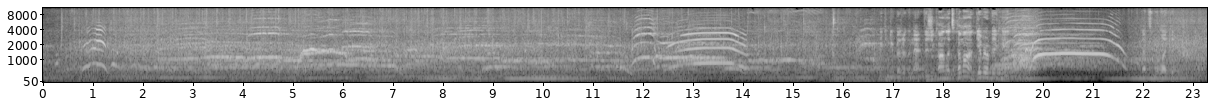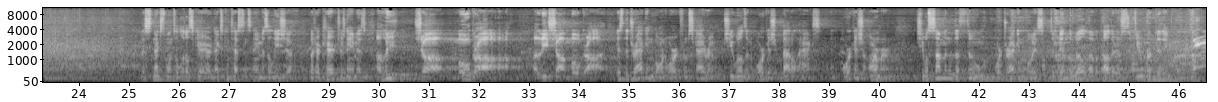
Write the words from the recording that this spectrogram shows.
Better than that. VisionCon, let's come on, give her a big hand. That's more like it. This next one's a little scarier. Our next contestant's name is Alicia, but her character's name is Alicia Mogra. Alicia Mogra is the Dragonborn orc from Skyrim. She wields an orcish battle axe and orcish armor. She will summon the Thu'um, or dragon voice, to bend the will of others to do her bidding.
